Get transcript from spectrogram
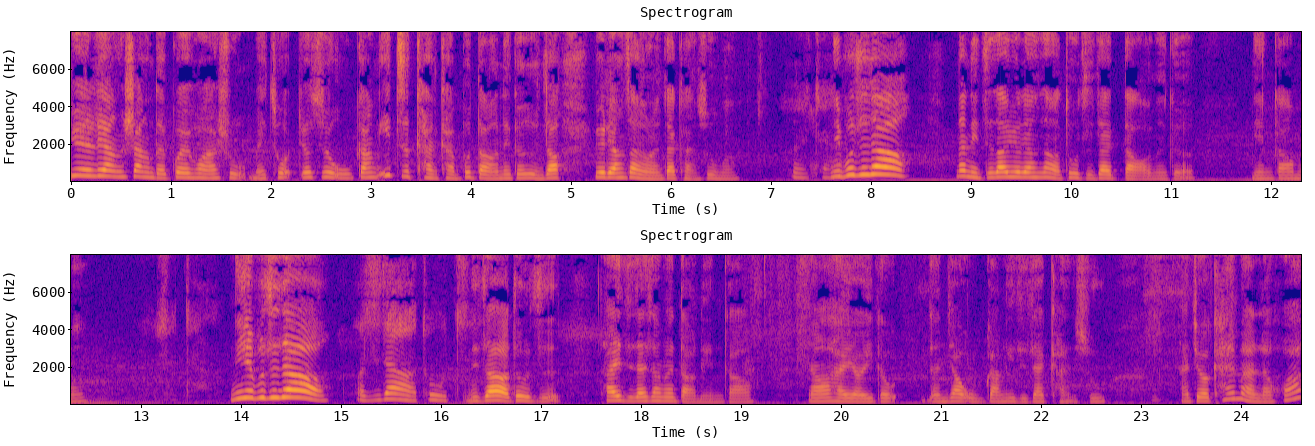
月亮上的桂花树，没错，就是吴刚一直砍砍不倒的那棵树。你知道月亮上有人在砍树吗？你不知道？那你知道月亮上有兔子在捣那个年糕吗？你也不知道？我知道有兔子。你知道有兔子？它一直在上面捣年糕，然后还有一个人叫吴刚一直在砍树，它就开满了花。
